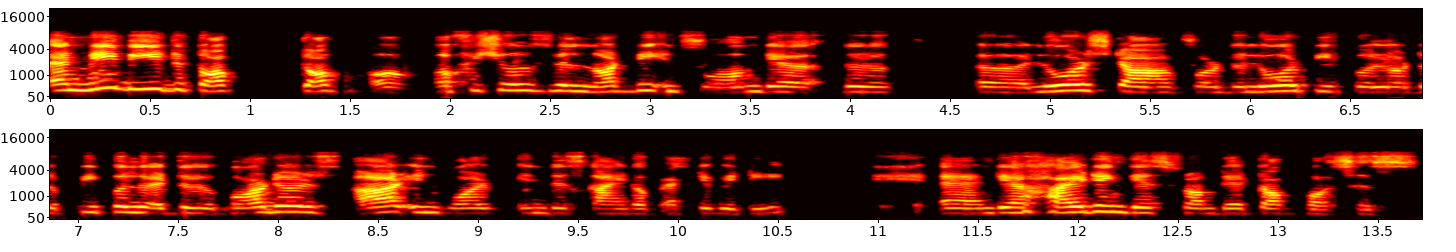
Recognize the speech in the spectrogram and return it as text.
And maybe the top top uh, officials will not be informed. The, the uh, lower staff or the lower people or the people at the borders are involved in this kind of activity, and they are hiding this from their top bosses.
